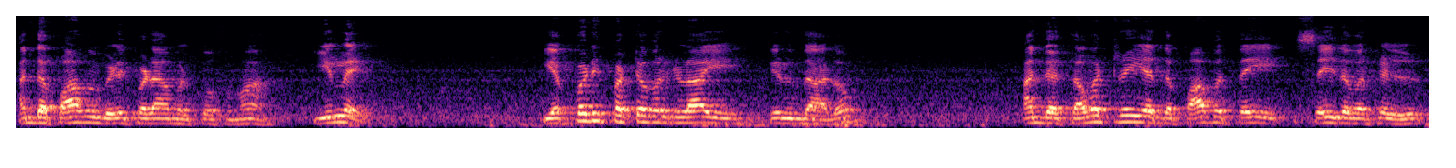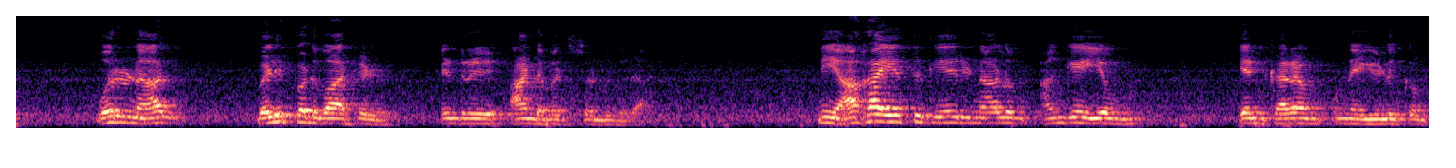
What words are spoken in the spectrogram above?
அந்த பாவம் வெளிப்படாமல் போகுமா? இல்லை. எப்படிப்பட்டவர்களாய் இருந்தாலும் அந்த தவற்றை அந்த பாவத்தை செய்தவர்கள் ஒரு நாள் வெளிப்படுவார்கள் என்று ஆண்டவர் சொல்லுகிறார். நீ ஆகாயத்துக்கு ஏறினாலும் அங்கேயும் என் கரம் உன்னை இழுக்கும்.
